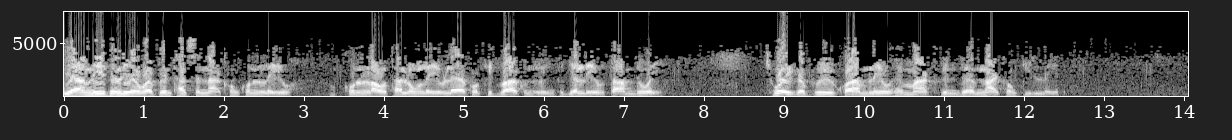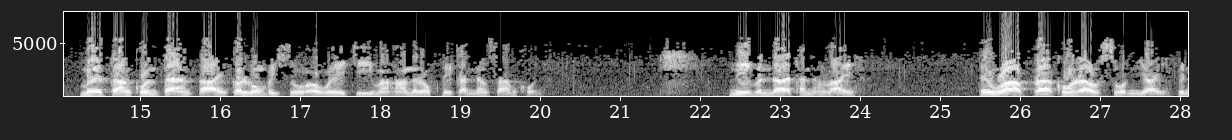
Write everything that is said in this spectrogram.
อย่างนี้ท่านเรียกว่าเป็นทัศนะของคนเลว คนเราถ้าลงเลวแล้วก็คิดว่าคนอื่นเขาจะเลวตามด้วย ช่วยกระพือความเลวให้มากขึ้นเดิมหน้าของกิเลสเมื่อต่างคนต่างตายก็ลงไปสู่อเวจีมหานรกด้วยกันทั้งสามคน นี่บรรดาท่านทั้งหลายแต่ว่าพระของเราส่วนใหญ่เป็น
